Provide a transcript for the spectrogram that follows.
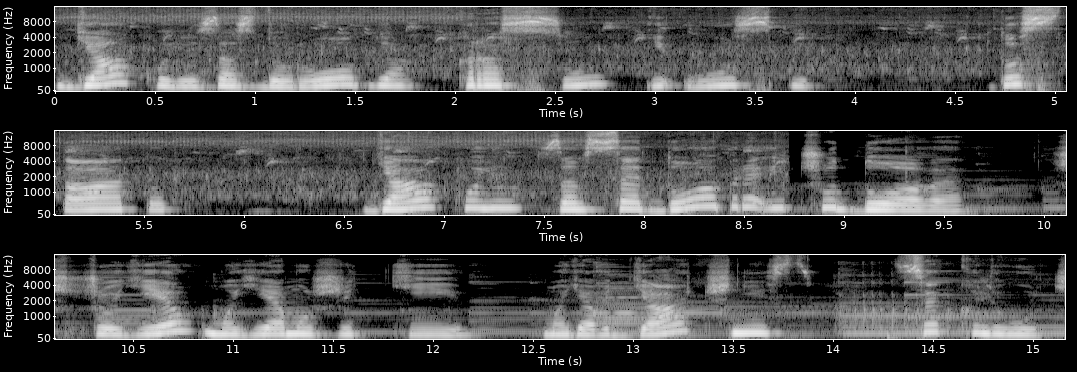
Дякую за здоров'я, красу і успіх, достаток. Дякую за все добре і чудове, що є в моєму житті. Моя вдячність це ключ,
